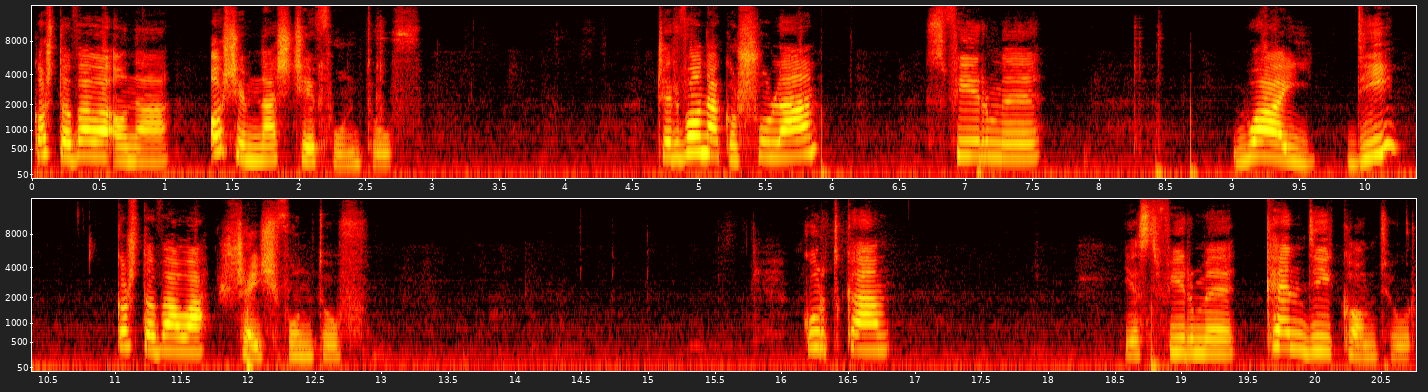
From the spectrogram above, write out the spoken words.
Kosztowała ona 18 funtów. Czerwona koszula z firmy YD kosztowała 6 funtów. Kurtka jest firmy Candy Contour.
